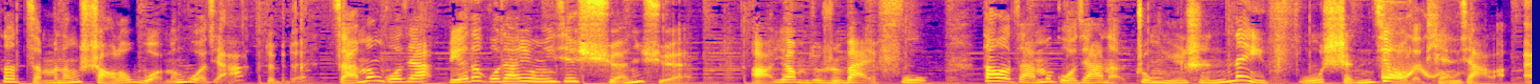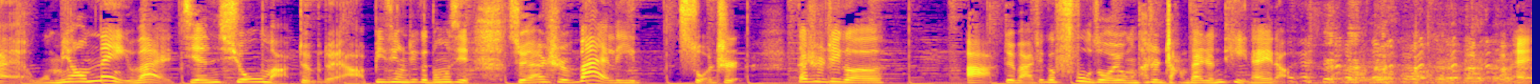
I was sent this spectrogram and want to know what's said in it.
那怎么能少了我们国家，对不对？咱们国家，别的国家用一些玄学啊，要么就是外敷，到了咱们国家呢，终于是内服神教的天下了。哎，我们要内外兼修嘛，对不对啊？毕竟这个东西虽然是外力所致，但是这个啊，对吧？这个副作用它是长在人体内的。哎，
